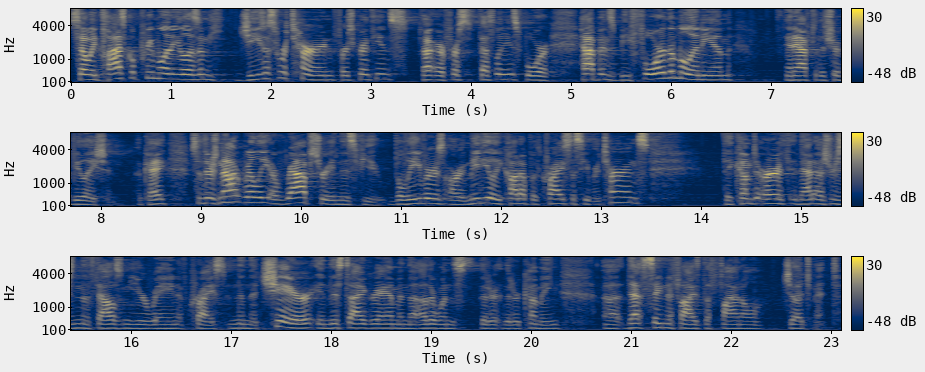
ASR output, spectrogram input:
So in classical premillennialism, Jesus' return, 1 Corinthians uh, or 1 Thessalonians 4, happens before the millennium and after the tribulation. Okay? So there's not really a rapture in this view. Believers are immediately caught up with Christ as he returns. They come to earth, and that ushers in the thousand year reign of Christ. And then the chair in this diagram and the other ones that are, that are coming, uh, that signifies the final judgment.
